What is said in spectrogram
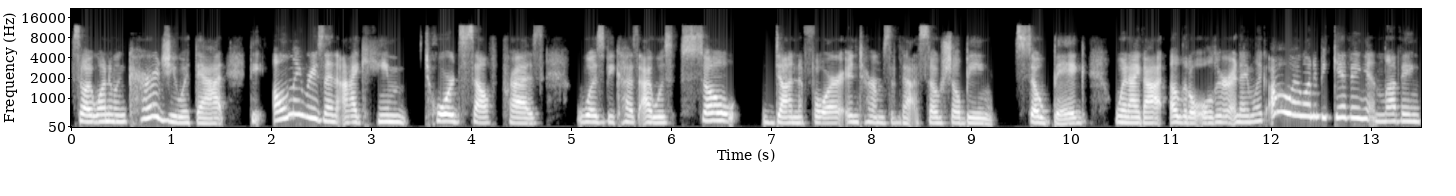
So I want to encourage you with that. The only reason I came towards self pres was because I was so done for in terms of that social being so big when I got a little older. And I'm like, oh, I want to be giving and loving.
